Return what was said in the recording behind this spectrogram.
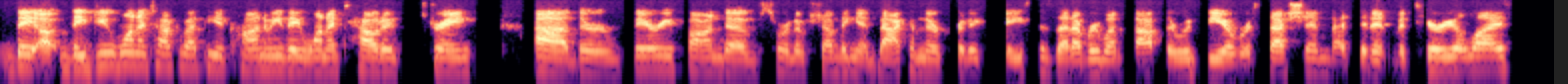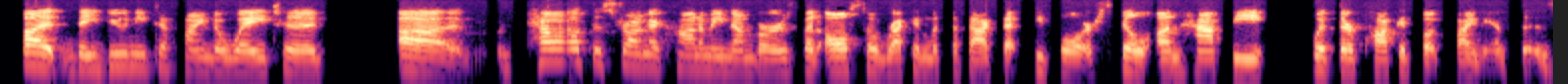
they uh, they do want to talk about the economy. They want to tout its strength. Uh, they're very fond of sort of shoving it back in their critics' faces that everyone thought there would be a recession that didn't materialize. But they do need to find a way to uh, tout the strong economy numbers, but also reckon with the fact that people are still unhappy with their pocketbook finances.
